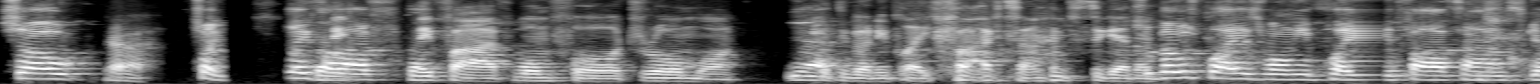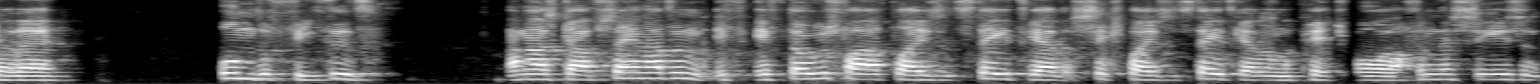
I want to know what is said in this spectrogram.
So, yeah. Sorry, play, play five. Play five, one four, drawn one. Yeah. But they've only played five times together. So those players have only played five times together, undefeated. And as Gav saying, Adam, if, if those five players had stayed together, six players had stayed together on the pitch more often this season,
